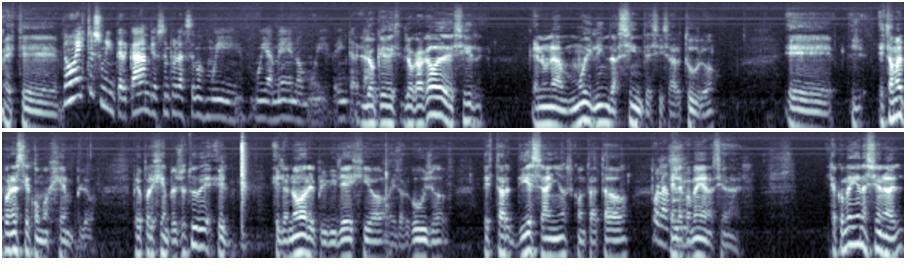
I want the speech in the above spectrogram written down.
Este, No, esto es un intercambio, siempre lo hacemos muy, muy ameno, muy de intercambio. lo, que, lo que acaba de decir en una muy linda síntesis Arturo, eh, está mal ponerse como ejemplo, pero por ejemplo, yo tuve el, el honor, el privilegio, el orgullo de estar 10 años contratado Por la en la comedia. Comedia Nacional. La Comedia Nacional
